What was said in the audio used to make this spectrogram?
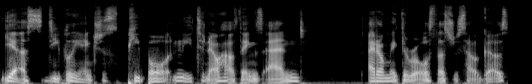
yes, deeply anxious people need to know how things end. I don't make the rules. That's just how it goes.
